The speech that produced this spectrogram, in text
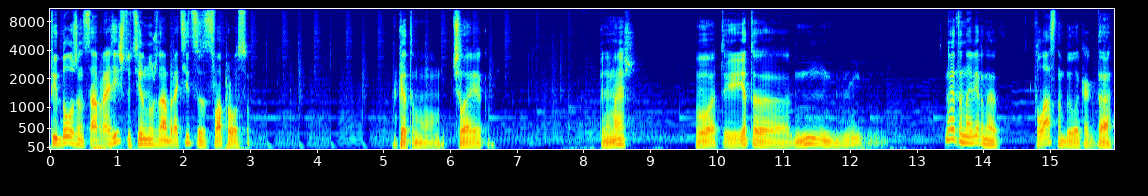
ты должен сообразить, что тебе нужно обратиться с вопросом к этому человеку. Понимаешь? Вот, и это... Ну, это, наверное, классно было, когда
